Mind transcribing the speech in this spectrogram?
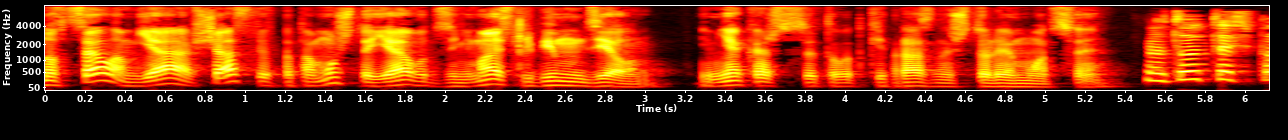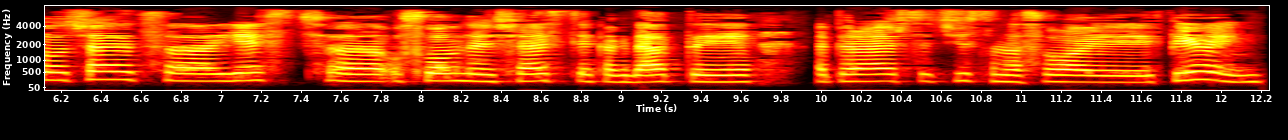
Но в целом я счастлив, потому что я вот занимаюсь любимым делом. И мне кажется, это вот какие-то разные, что ли, эмоции. Ну тут, то есть, получается, есть э, условное счастье, когда ты опираешься чисто на свой feeling,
